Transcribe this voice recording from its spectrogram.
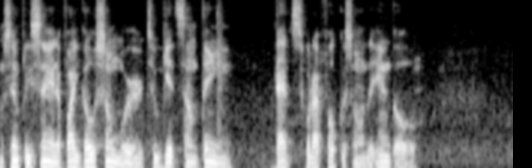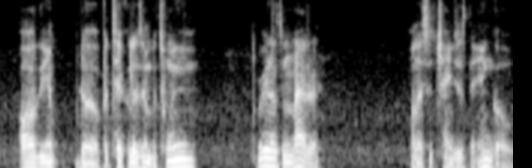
I'm simply saying if I go somewhere to get something, that's what I focus on, the end goal. All the the particulars in between really doesn't matter unless it changes the end goal.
